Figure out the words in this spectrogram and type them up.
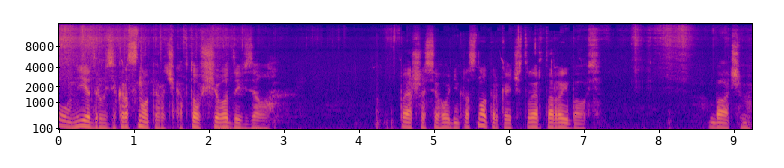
Он є, друзі, краснопірочка, в товщі води взяла. Перша сьогодні краснопірка і четверта риба ось. Бачимо.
